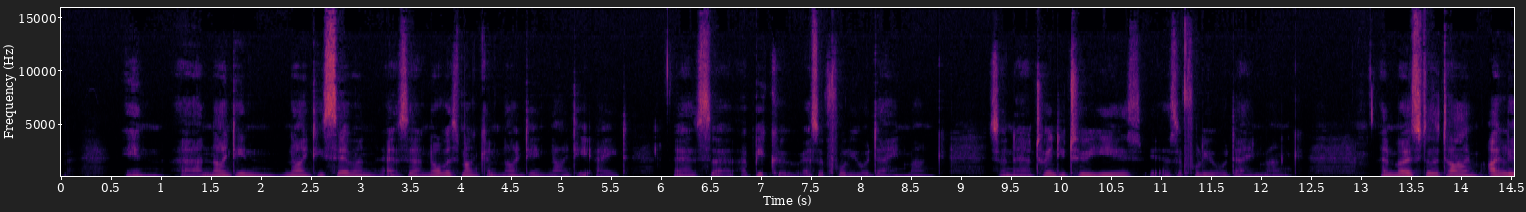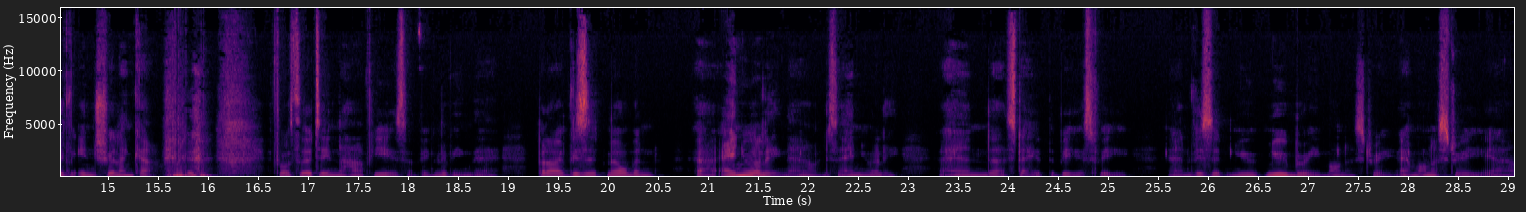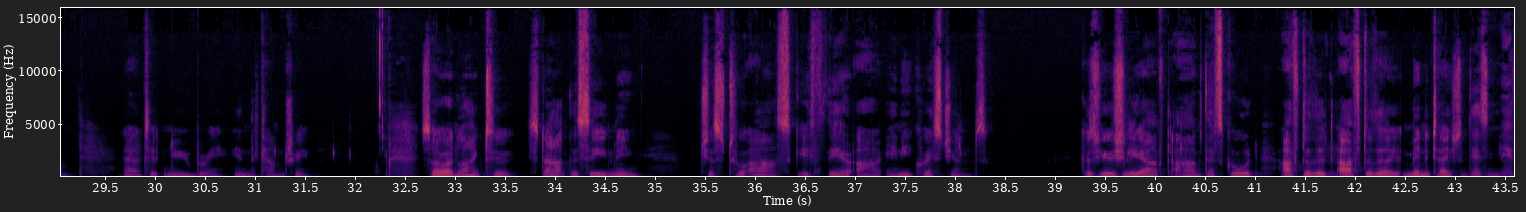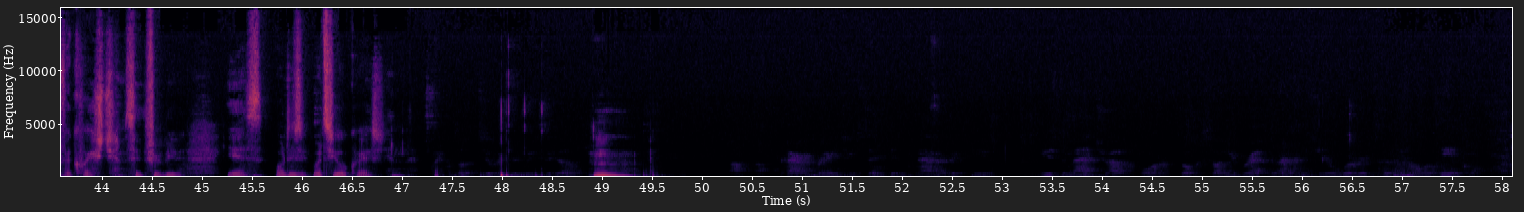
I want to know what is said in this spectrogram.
in uh, 1997 as a novice monk and 1998 as a, a bhikkhu, as a fully ordained monk. So now 22 years as a fully ordained monk. And most of the time I live in Sri Lanka. For 13 and a half years I've been living there. But I visit Melbourne uh, annually now, just annually, and uh, stay at the BSV and visit New, Newbury Monastery, our monastery um, out at Newbury in the country. So I'd like to start this evening just to ask if there are any questions. Because usually after ah that's good after the after the meditation there's never questions. It's really yes. What is it? What's your question? Mm.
